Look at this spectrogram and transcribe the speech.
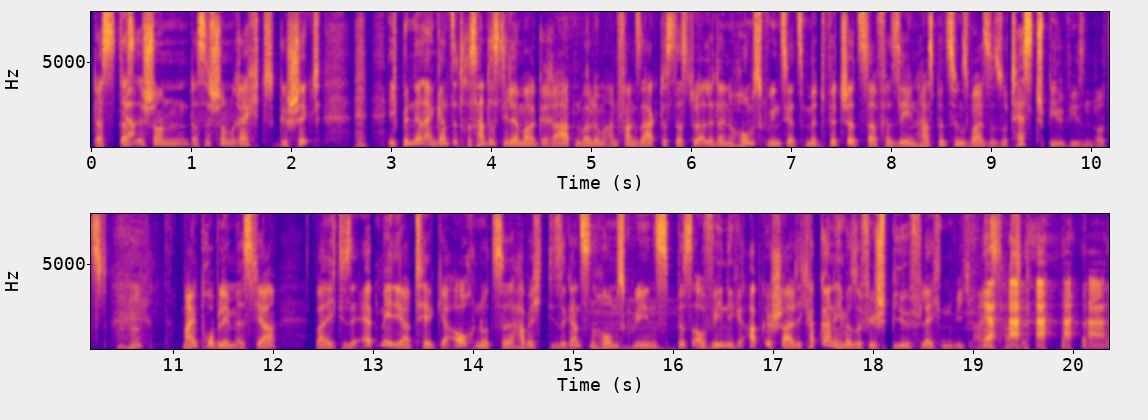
Das, das, ja. ist, schon, das ist schon recht geschickt. Ich bin in ein ganz interessantes Dilemma geraten, weil du am Anfang sagtest, dass du alle deine Homescreens jetzt mit Widgets da versehen hast, beziehungsweise so Testspielwiesen nutzt. Mhm. Mein Problem ist ja, weil ich diese App-Mediathek ja auch nutze, habe ich diese ganzen Homescreens bis auf wenige abgeschaltet. Ich habe gar nicht mehr so viel Spielflächen, wie ich einst hatte.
